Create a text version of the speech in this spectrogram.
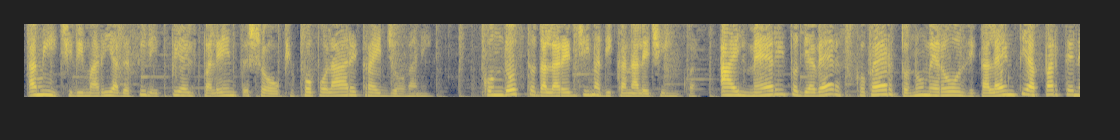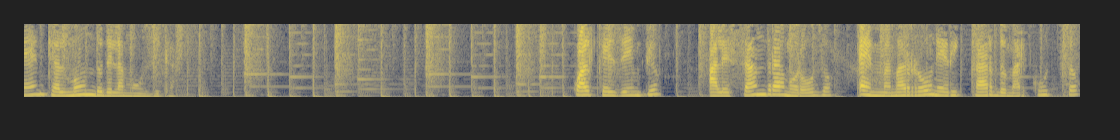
Amici di Maria De Filippi è il talent show più popolare tra i giovani. Condotto dalla regina di Canale 5, ha il merito di aver scoperto numerosi talenti appartenenti al mondo della musica. Qualche esempio? Alessandra Amoroso, Emma Marrone e Riccardo Marcuzzo,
